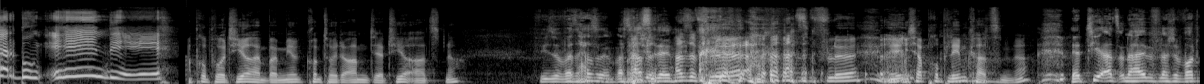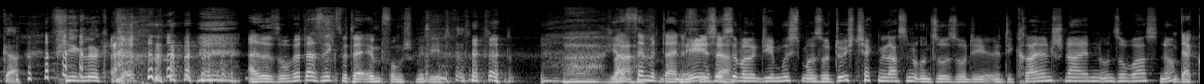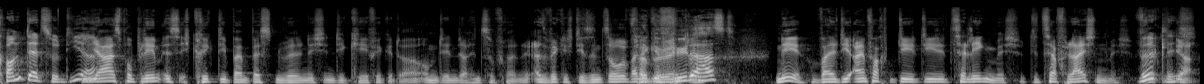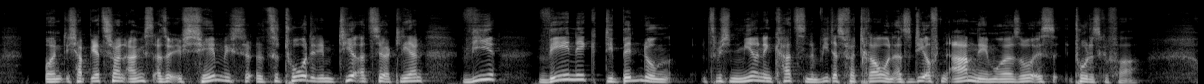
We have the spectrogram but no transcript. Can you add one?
Werbung Ende. Apropos Tierheim, bei mir kommt heute Abend der Tierarzt, ne? Wieso, was hast du, was hast du denn? Hast du Flöhe? Hast du Flöhe? Nee, ich habe Problemkatzen, ne? Der Tierarzt und eine halbe Flasche Wodka. Viel Glück. Also so wird das nichts mit der Impfung, Schmidti. Ja. ist denn mit deinen Nee, es ist immer, die muss man so durchchecken lassen und so, so die, die Krallen schneiden und sowas, ne? Da kommt der zu dir. Ja, das Problem ist, ich krieg die beim besten Willen nicht in die Käfige da, um den da hinzufallen. Also wirklich, die sind so Weil du Gefühle hast? Nee, weil die einfach, die, die zerlegen mich, die zerfleischen mich. Wirklich? Ja. Und ich habe jetzt schon Angst, also ich schäme mich zu, Tode, dem Tierarzt zu erklären, wie wenig die Bindung zwischen mir und den Katzen, wie das Vertrauen, also die auf den Arm nehmen oder so, ist Todesgefahr.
